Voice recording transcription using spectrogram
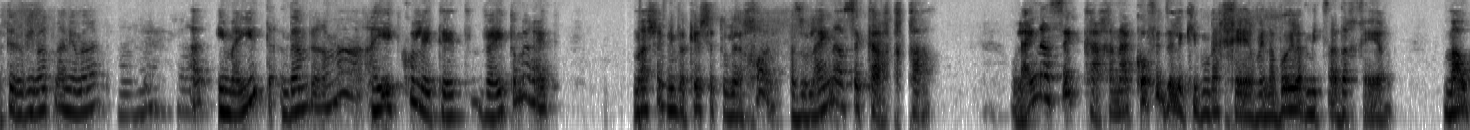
אתן מבינות מה אני אומרת? אם היית אדם ברמה, היית קולטת והיית אומרת, מה שאני מבקשת הוא לא יכול, אז אולי נעשה ככה, אולי נעשה ככה, נעקוף את זה לכיוון אחר ונבוא אליו מצד אחר. מה הוא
